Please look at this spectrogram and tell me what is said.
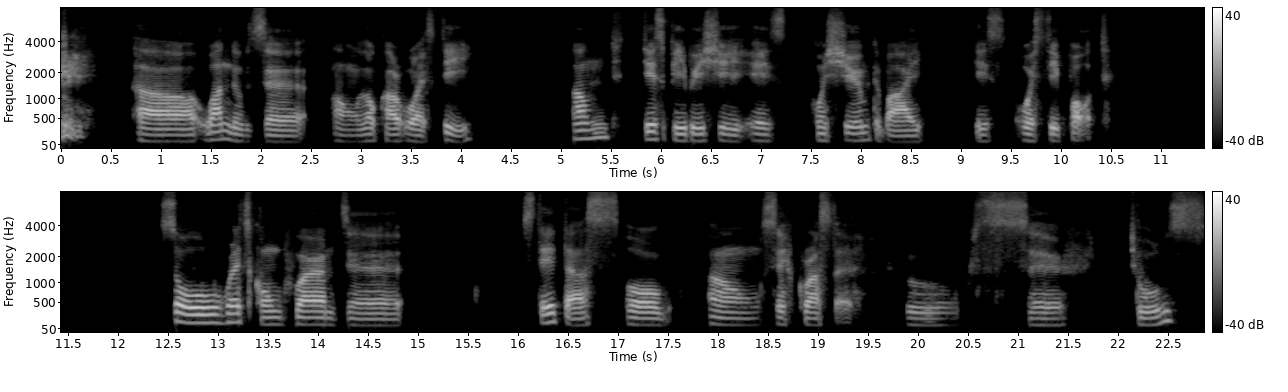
uh, one of the uh, local OSD, and this PVC is consumed by this OSD port. So let's confirm the status of um, Ceph cluster through Ceph tools.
